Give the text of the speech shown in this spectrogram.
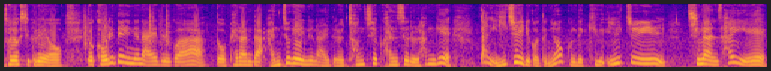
저 역시 그래요. 요 거리대에 있는 아이들과 또 베란다 안쪽에 있는 아이들을 전체 관수를 한 게 딱 일주일이거든요. 근데 그 일주일 지난 사이에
